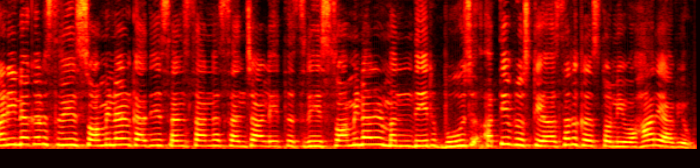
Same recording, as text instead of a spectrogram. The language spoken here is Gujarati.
મણિનગર શ્રી સ્વામિનારાયણ ગાંધી સંસ્થાના સંચાલિત શ્રી સ્વામિનારાયણ મંદિર ભુજ અતિવૃષ્ટિ અસરગ્રસ્તોની વહારે આવ્યું.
